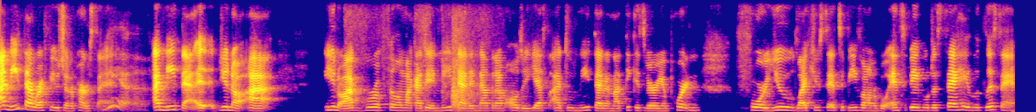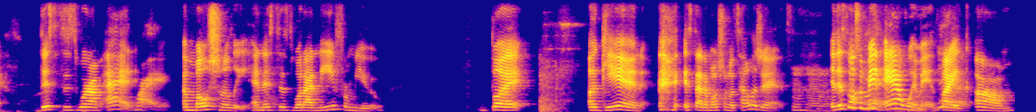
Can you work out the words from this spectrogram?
I need that refuge in a person. Yeah. I need that. It, you know, I you know, I grew up feeling like I didn't need that and now that I'm older, yes, I do need that and I think it's very important for you like you said to be vulnerable and to be able to say, "Hey, look, listen, this is where I'm at." Right. Emotionally, and mm-hmm. this is what I need from you. But again, it's that emotional intelligence. Mm-hmm. And this goes for men and women. Yeah. Like um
